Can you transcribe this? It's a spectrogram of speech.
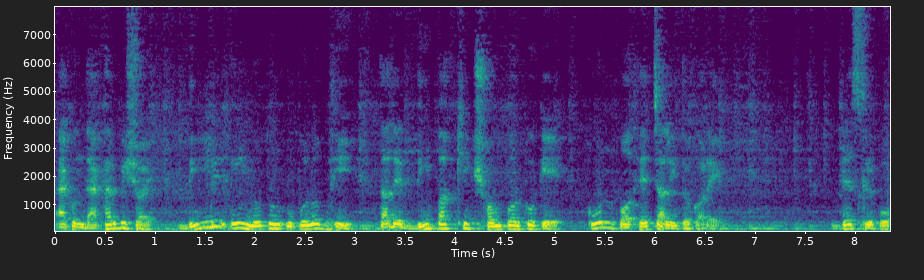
এখন দেখার বিষয়, দিল্লির এই নতুন উপলব্ধি তাদের দ্বিপাক্ষিক সম্পর্ককে কোন পথে চালিত করে? Desk report.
